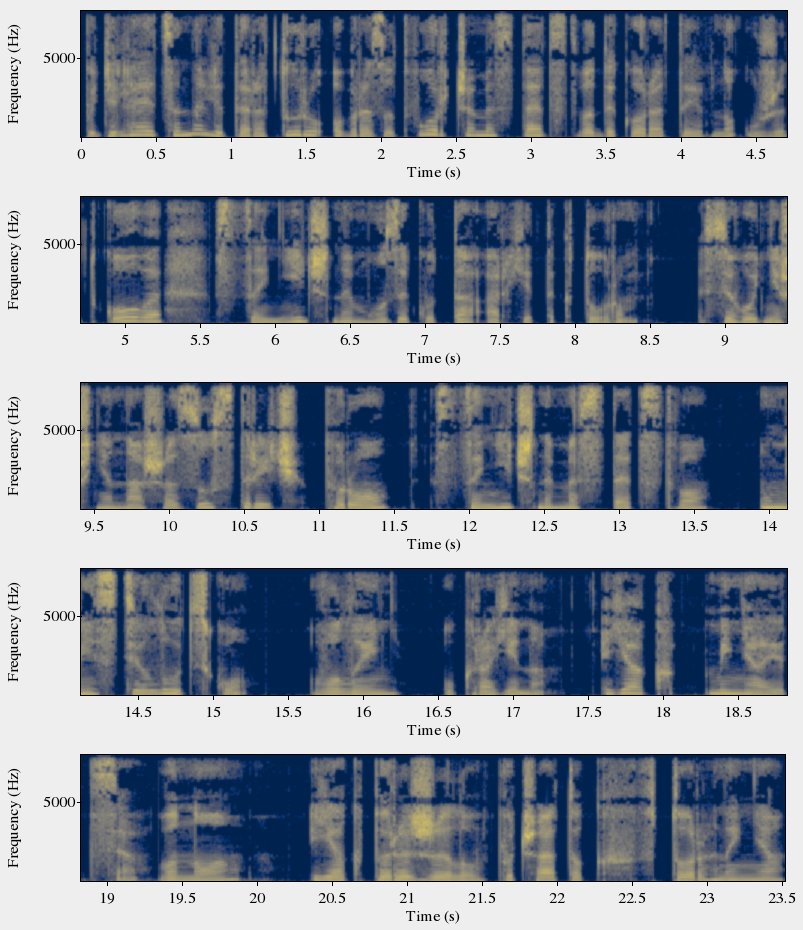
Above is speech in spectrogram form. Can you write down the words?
поділяється на літературу, образотворче мистецтво, декоративно-ужиткове, сценічне, музику та архітектуру. Сьогоднішня наша зустріч про сценічне мистецтво у місті Луцьку, Волинь, Україна. Як міняється воно, як пережило початок вторгнення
